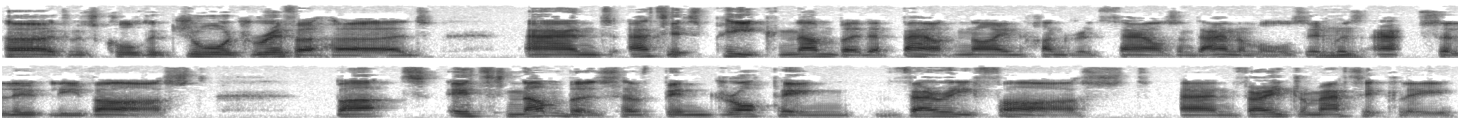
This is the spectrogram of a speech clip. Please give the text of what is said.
herd was called the George River herd, and at its peak numbered about 900,000 animals. It mm-hmm. was absolutely vast but its numbers have been dropping very fast and very dramatically.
